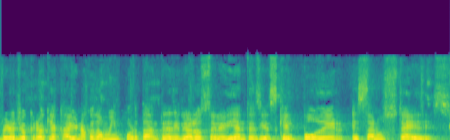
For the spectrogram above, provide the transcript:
Pero yo creo que acá hay una cosa muy importante decirle a los televidentes y es que el poder está en ustedes.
